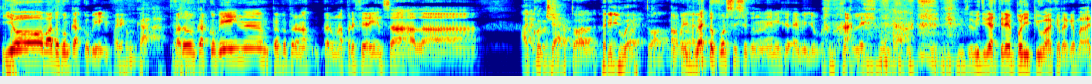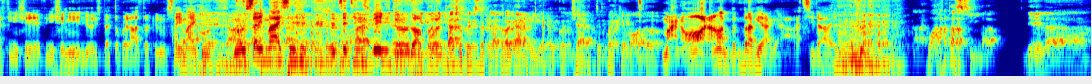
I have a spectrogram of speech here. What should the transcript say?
Io vado con Kurt Cobain. Vai con Kurt. Vado con Kurt Cobain proprio per una, per una preferenza alla... Al concerto, al- per il duetto anche. No, per il duetto forse secondo me è meglio, è meglio Marley. Mi divertirei un po' di più anche perché magari finisce, finisce meglio rispetto a quell'altro che non sai Vabbè, mai, come- eh, no, non sai mai se, se ti risvegli il giorno In dopo. ogni eh. caso penso che la droga arrivi a quel concerto in qualche modo. Ma no, erano bravi ragazzi, dai. La quarta sfida del-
